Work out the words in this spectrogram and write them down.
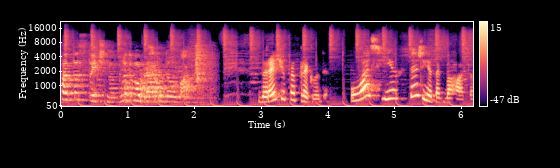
Фантастично, будемо брати до уваги. До речі, про приклади. У вас їх теж є так багато.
